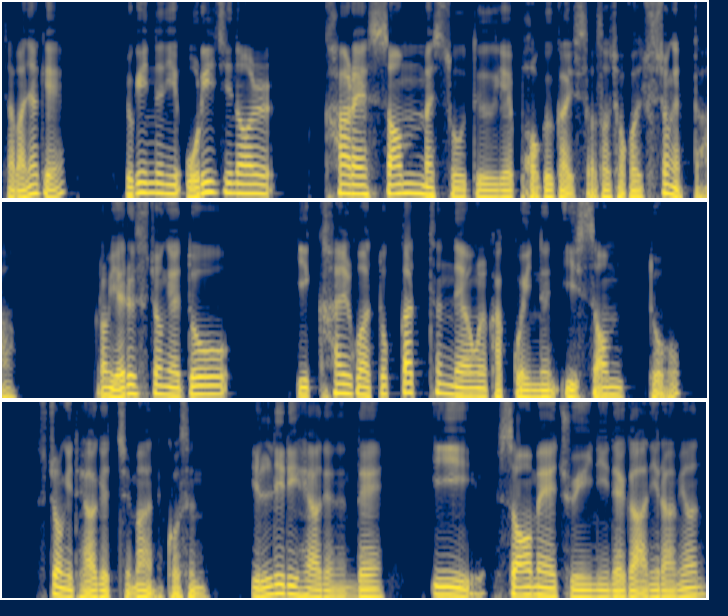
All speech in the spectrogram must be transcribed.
자, 만약에 여기 있는 이 오리지널 칼의 sum 메소드에 버그가 있어서 저걸 수정했다 그럼 얘를 수정해도 이 칼과 똑같은 내용을 갖고 있는 이 sum도 수정이 돼야겠지만 그것은 일일이 해야 되는데 이 sum의 주인이 내가 아니라면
